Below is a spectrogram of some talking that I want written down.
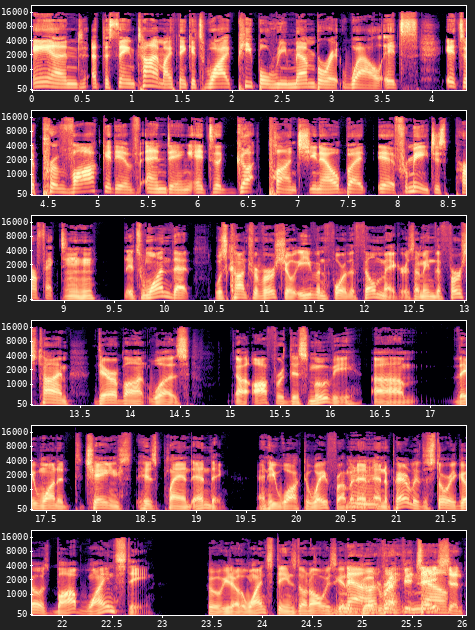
And at the same time, I think it's why people remember it well. It's it's a provocative ending. It's a gut punch, you know. But it, for me, just perfect. it's one that was controversial even for the filmmakers. I mean, the first time Darabont was uh, offered this movie, um, they wanted to change his planned ending, and he walked away from it. And, and apparently, the story goes Bob Weinstein, who you know the Weinstein's don't always get No, a good they- reputation,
